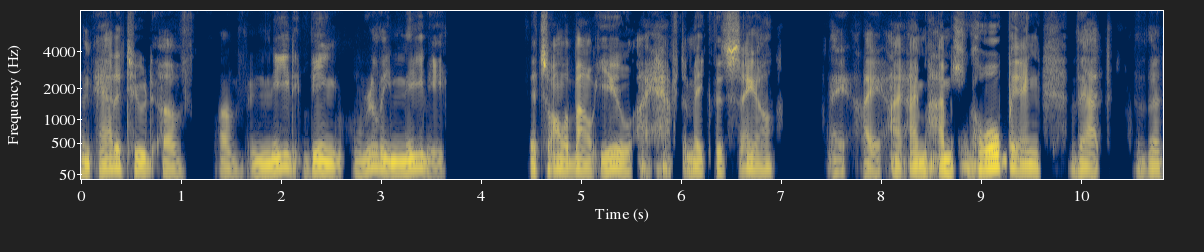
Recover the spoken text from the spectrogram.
an attitude of of need, being really needy, it's all about you. I have to make this sale. I, I, I I'm I'm hoping that the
